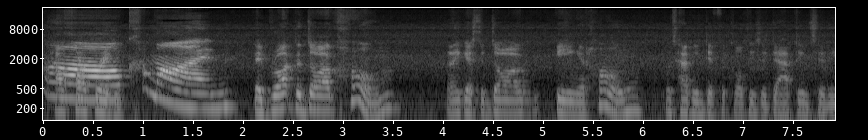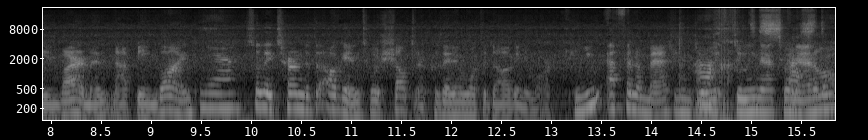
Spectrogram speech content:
How Oh, heartbreaking! come on. They brought the dog home, and I guess the dog, being at home, was having difficulties adapting to the environment, not being blind. Yeah. So they turned the dog into a shelter because they didn't want the dog anymore. Can you effing imagine doing, Ugh, doing that to an animal?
